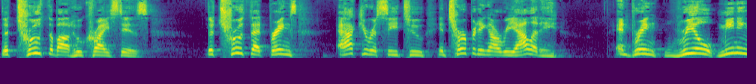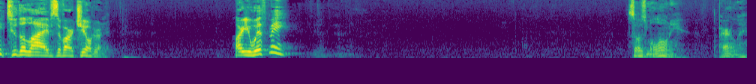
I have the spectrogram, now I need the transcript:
The truth about who Christ is. The truth that brings accuracy to interpreting our reality and bring real meaning to the lives of our children. Are you with me? So is Meloni, apparently.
